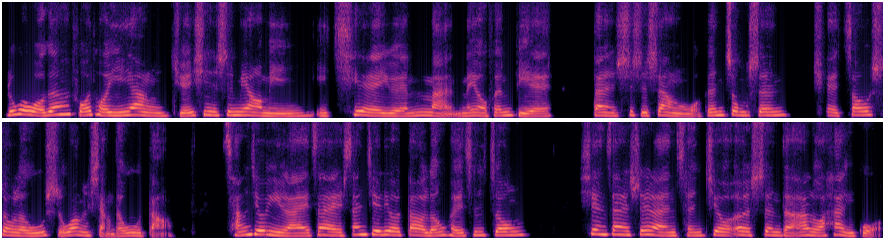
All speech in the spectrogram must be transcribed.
如果我跟佛陀一样，觉性是妙明，一切圆满，没有分别，但事实上我跟众生却遭受了无始妄想的误导，长久以来在三界六道轮回之中。现在虽然成就二圣的阿罗汉果，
